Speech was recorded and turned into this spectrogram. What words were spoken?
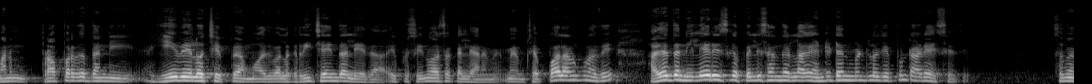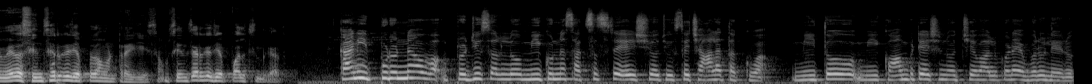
మనం ప్రాపర్గా దాన్ని ఏ వేలో చెప్పాము అది వాళ్ళకి రీచ్ అయిందా లేదా? ఇప్పుడు శ్రీనివాస కళ్యాణమే. మేము చెప్పాలనుకున్నది అదే దాన్ని ఇలేరీస్గా పెళ్ళి సందర్లాగా ఎంటర్టైన్మెంట్లో చెప్పుంటే ఆడేసేది సో మేము ఏదో సిన్సియర్గా చెప్దామని ట్రై చేసాం. సిన్సియర్గా చెప్పాల్సింది కాదు. కానీ ఇప్పుడున్న ప్రొడ్యూసర్లో మీకున్న సక్సెస్ రేషియో చూస్తే చాలా తక్కువ. మీతో మీ కాంపిటీషన్ వచ్చే వాళ్ళు కూడా ఎవరూ లేరు.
